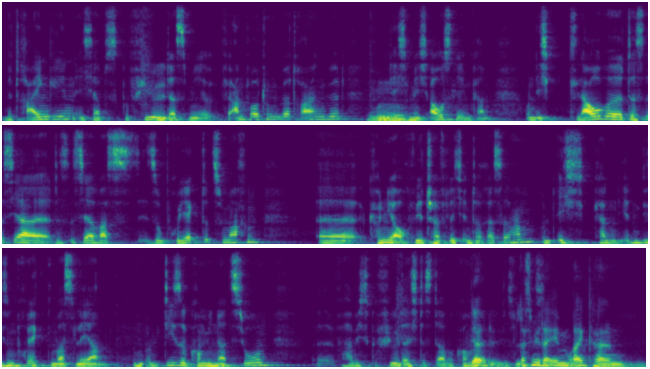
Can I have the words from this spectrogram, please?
mit reingehen. Ich habe das Gefühl, dass mir Verantwortung übertragen wird mm. und ich mich ausleben kann. Und ich glaube, das ist ja, das ist ja was, so Projekte zu machen, äh, können ja auch wirtschaftlich Interesse haben und ich kann in diesen Projekten was lernen. Und, und diese Kombination äh, habe ich das Gefühl, dass ich das da bekomme. Ja, lass mich da eben reinkeilen,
